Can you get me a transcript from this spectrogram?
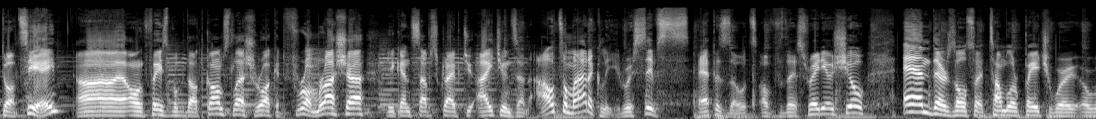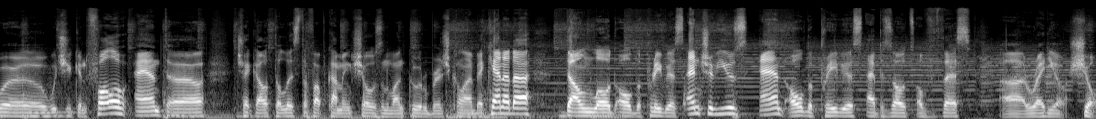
ca uh, on facebook.com slash rocket from russia. You can subscribe to itunes and automatically receive episodes of this radio show. And there's also a tumblr page where, where which you can follow. And uh, check out the list of upcoming shows in vancouver british columbia canada. Download all the previous interviews and all the previous episodes of this uh, radio show.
